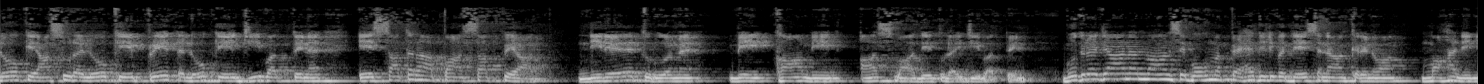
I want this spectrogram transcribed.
ලෝකෙ අසුර ලෝකයේ ප්‍රේත ලෝකයේ ජීවත්වෙන ඒ සතරාපා සත්වයාත් නිරේතුරුවම මේ කාමේ ආස්වාදය තුළයි ජීවත්වෙන්. බුදුරජාණන් වහන්සේ බොහොම පැහැදිලිව දේශනා කරනවා මහනෙන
